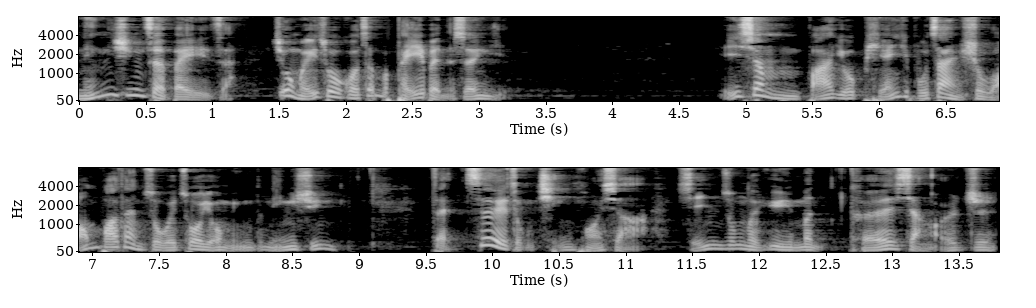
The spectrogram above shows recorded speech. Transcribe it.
林勋这辈子就没做过这么赔本的生意。一向把有便宜不占是王八蛋作为座右铭的林勋。”在这种情况下，心中的郁闷可想而知。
